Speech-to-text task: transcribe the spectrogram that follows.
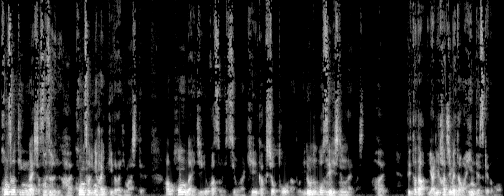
コンサルティング会社さんに、はい、コンサルに入っていただきまして、あの、本来事業活動に必要な計画書等など、いろいろこう整理してもらいました。はい。で、ただ、やり始めたはいいんですけども、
